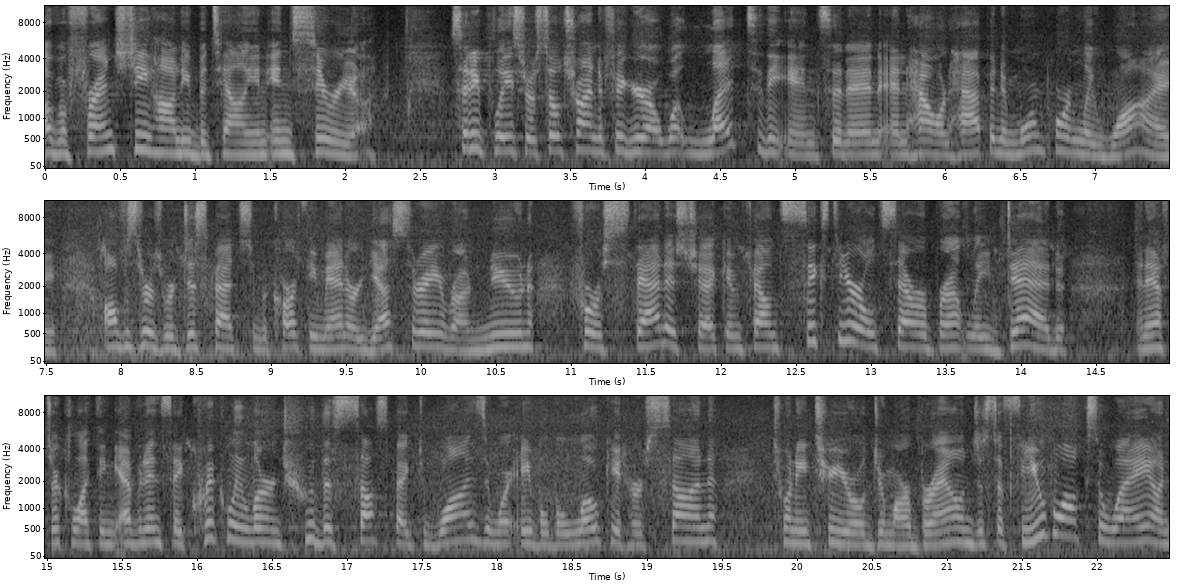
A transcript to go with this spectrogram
of a French jihadi battalion in Syria. City police are still trying to figure out what led to the incident and how it happened, and more importantly, why. Officers were dispatched to McCarthy Manor yesterday around noon for a status check and found 60-year-old Sarah Brantley dead. And after collecting evidence, they quickly learned who the suspect was and were able to locate her son, 22-year-old Jamar Brown, just a few blocks away on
